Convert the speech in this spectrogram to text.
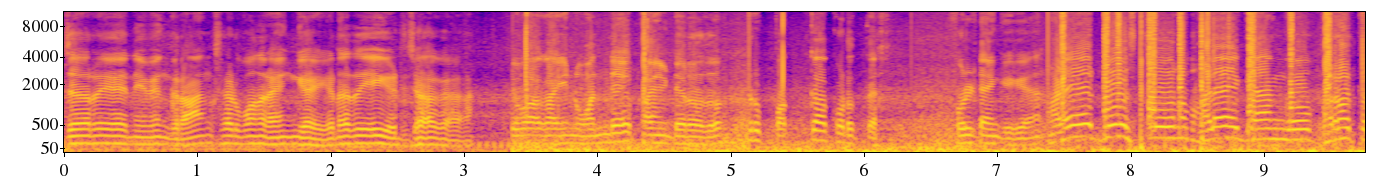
ಅಜ್ಜರೇ ನೀವು ಗ್ರಾಂಗ್ ರಾಂಗ್ ಸೈಡ್ ಬಂದ್ರೆ ಹೆಂಗೆ? ಇರೋದೇ ಇಡ್ ಜಾಗ. ಇವಾಗ ಇನ್ನು ಒಂದೇ ಪಾಯಿಂಟ್ ಇರೋದು. ಅದ್ರ ಪಕ್ಕ ಕೊಡುತ್ತೆ ಫುಲ್ ಟ್ಯಾಂಕಿಗೆ ಹಳೆ ದೋಸ್ತು ನಮ್ಮ ಹಳೆ ಗ್ಯಾಂಗು ಭರತ್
